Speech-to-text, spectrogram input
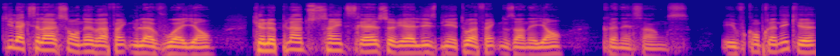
qu'il accélère son œuvre afin que nous la voyions, que le plan du Saint d'Israël se réalise bientôt afin que nous en ayons connaissance. Et vous comprenez que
